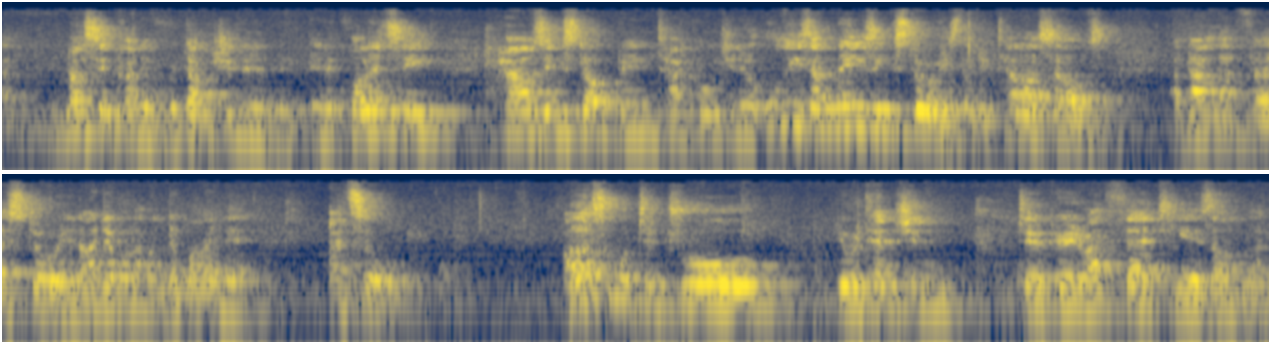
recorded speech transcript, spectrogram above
a massive kind of reduction in inequality, housing stock being tackled, you know, all these amazing stories that we tell ourselves about that first story, and I don't want to undermine it at all. I also want to draw your attention to a period about 30 years on though,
